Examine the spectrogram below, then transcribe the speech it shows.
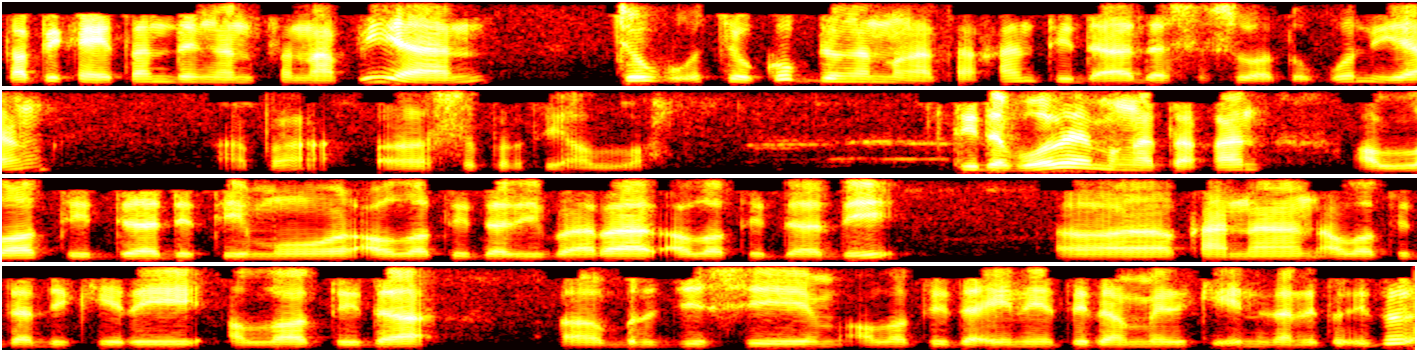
Tapi kaitan dengan penapian cukup cukup dengan mengatakan tidak ada sesuatu pun yang apa e, seperti Allah. Tidak boleh mengatakan Allah tidak di timur, Allah tidak di barat, Allah tidak di e, kanan, Allah tidak di kiri, Allah tidak e, berjisim, Allah tidak ini, tidak memiliki ini dan itu. Itu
